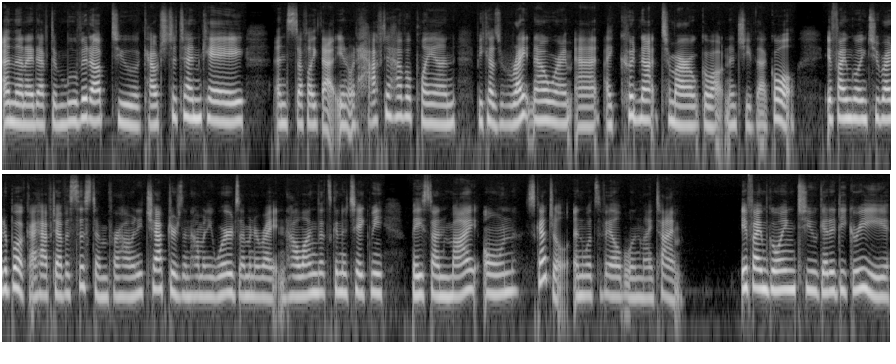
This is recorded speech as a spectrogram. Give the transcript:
And then I'd have to move it up to a couch to 10K and stuff like that. You know, I'd have to have a plan because right now where I'm at, I could not tomorrow go out and achieve that goal. If I'm going to write a book, I have to have a system for how many chapters and how many words I'm going to write and how long that's going to take me based on my own schedule and what's available in my time. If I'm going to get a degree,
